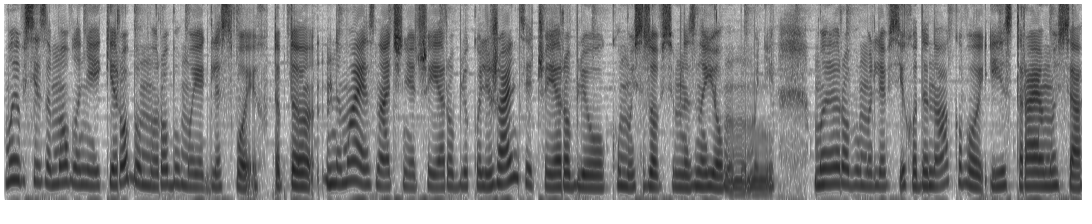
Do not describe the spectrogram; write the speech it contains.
Ми всі замовлення, які робимо, робимо як для своїх. Тобто немає значення, чи я роблю коліжанці, чи я роблю комусь зовсім незнайомому мені. Ми робимо для всіх одинаково і стараємося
